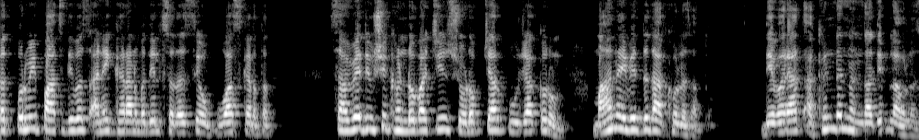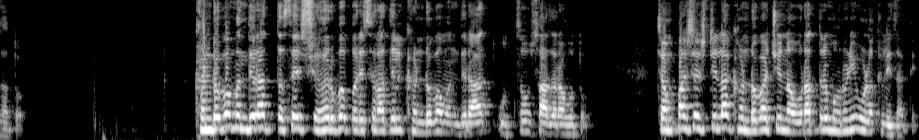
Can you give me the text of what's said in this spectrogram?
तत्पूर्वी पाच दिवस अनेक घरांमधील सदस्य उपवास करतात. सहाव्या दिवशी खंडोबाची षोडोपचार पूजा करून महानैवेद्य दाखवला जातो. देवाऱ्यात अखंड नंदादीप लावला जातो. खंडोबा मंदिरात तसेच शहर व परिसरातील खंडोबा मंदिरात उत्सव साजरा होतो. चंपाषष्टीला खंडोबाची नवरात्र म्हणूनही ओळखली जाते.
